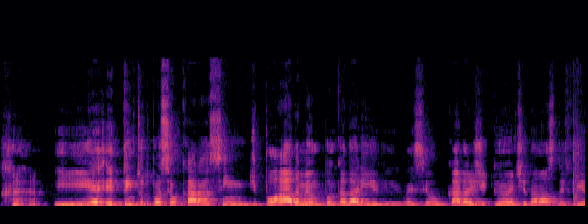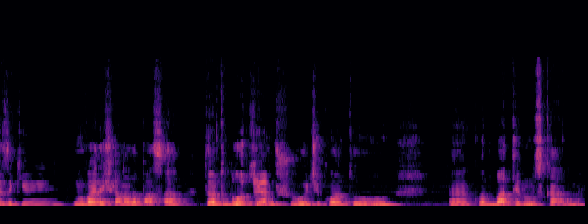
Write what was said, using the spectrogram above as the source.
e ele tem tudo para ser o cara assim, de porrada mesmo, pancadaria. Ele vai ser o cara gigante da nossa defesa que não vai deixar nada passar. Tanto bloqueando o é. chute quanto, é, quanto batendo nos caras, né?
